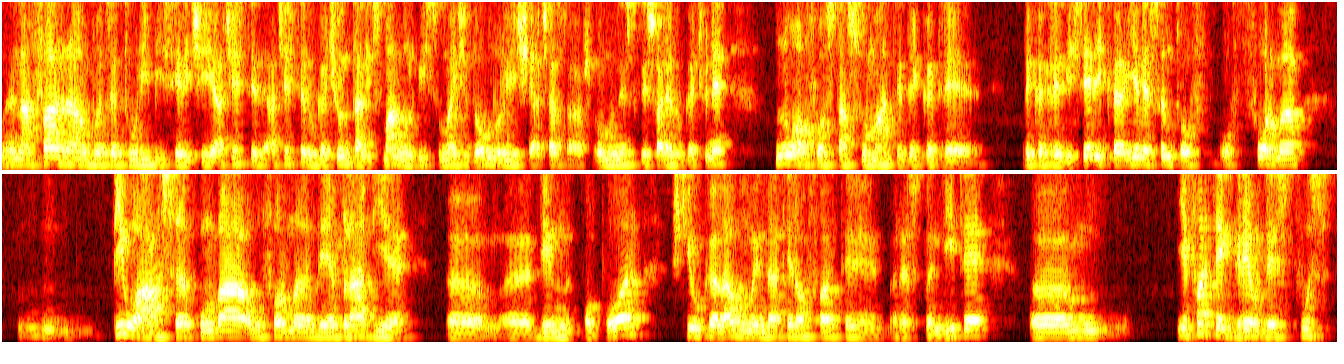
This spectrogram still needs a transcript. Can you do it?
în afara învățăturii bisericii. Aceste, aceste rugăciuni, talismanul, visul Maicii Domnului și aceasta, așa cum numesc scrisoare rugăciune, nu au fost asumate de către, de către biserică. Ele sunt o, o formă pioasă, cumva o formă de evlavie uh, uh, din popor. Știu că la un moment dat erau foarte răspândite. Uh, e foarte greu de spus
